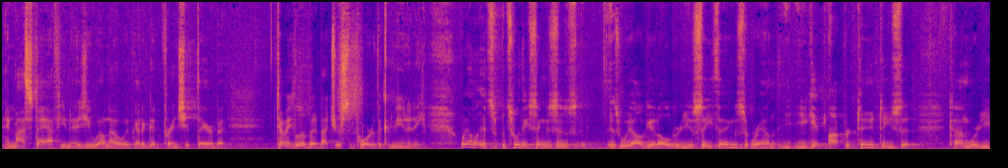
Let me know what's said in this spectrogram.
and my staff, you know, as you well know, we've got a good friendship there. But tell me a little bit about your support of the community. Well, it's it's one of these things as as we all get older, you see things around. You get opportunities that come where you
